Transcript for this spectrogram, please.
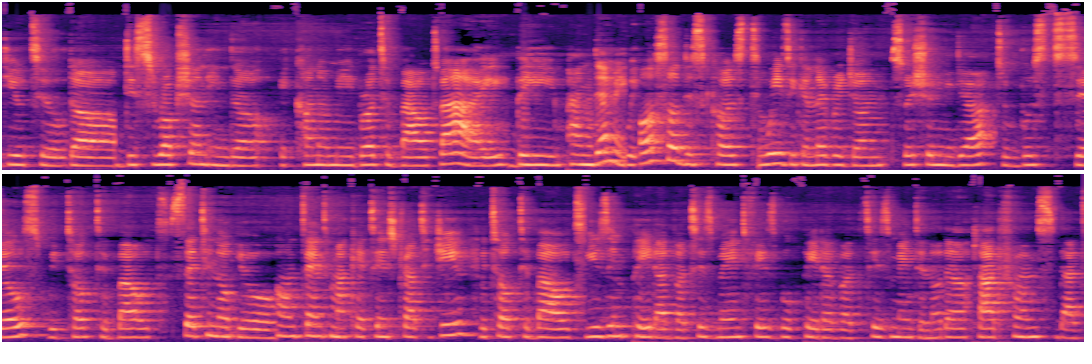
due to the disruption in the economy economy brought about by the pandemic. We also discussed ways you can leverage on social media to boost sales. We talked about setting up your content marketing strategy. We talked about using paid advertisement, Facebook paid advertisement, and other platforms that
